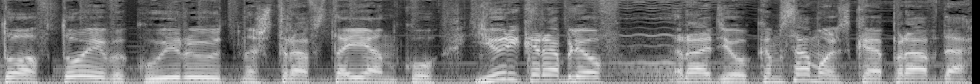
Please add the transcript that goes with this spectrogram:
то авто эвакуируют на штрафстоянку. Юрий Кораблев, Радио «Комсомольская правда».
